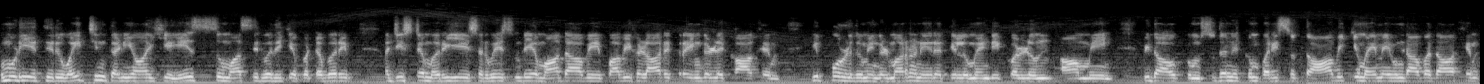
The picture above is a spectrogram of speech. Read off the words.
உம்முடைய திரு வயிற்றின் கனியாகிய இயேசும் ஆசீர்வதிக்கப்பட்டவர். அஜிஷ்ட மரியே சர்வேசுடைய மாதாவே பாவிகளா இருக்கிற எங்களுக்காக இப்பொழுதும் எங்கள் மரண நேரத்திலும் வேண்டிக் கொள்ளும். ஆமீன். பிதாவுக்கும் சுதனுக்கும் பரிசுத்த ஆவிக்கும் மயமை உண்டாவதாக.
